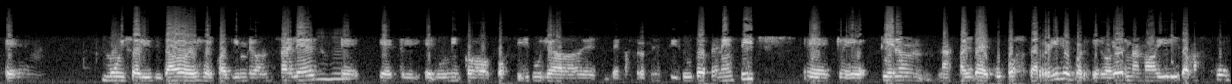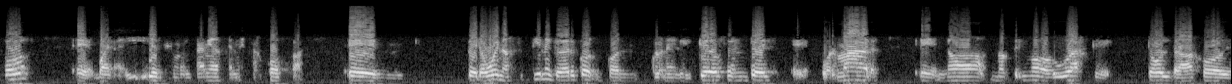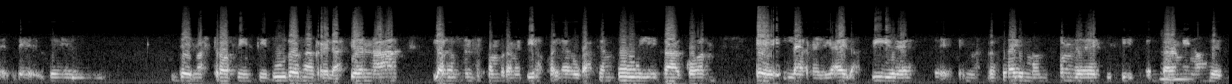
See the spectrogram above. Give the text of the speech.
muy solicitado es el Joaquín B. González, que es el, único postítulo de, nuestros institutos en ESI, que tiene una falta de cupos terrible porque el gobierno no habilita más cupos, bueno, y, en simultáneas en estas cosas pero bueno, tiene que ver con, con, el que docentes eh, formar. Eh, no, no tengo dudas que todo el trabajo de, de, nuestros institutos en relación a los docentes comprometidos con la educación pública, con eh, la realidad de los pibes. en nuestro hay un montón de déficit en términos de,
